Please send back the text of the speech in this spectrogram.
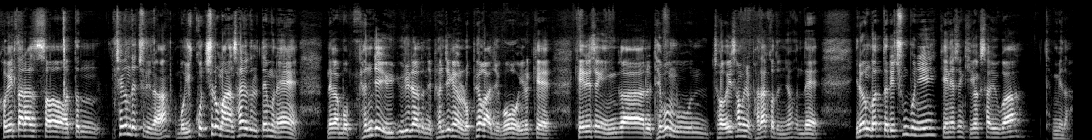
거기에 따라서 어떤 최근 대출이나 뭐 6호 7호만한 사유들 때문에 내가 뭐 변제율이라든지 변제기간을 높여가지고 이렇게 개인회생의 인가를 대부분 저희 사무실 받았거든요. 근데 이런 것들이 충분히 개인회생 기각 사유가 됩니다.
